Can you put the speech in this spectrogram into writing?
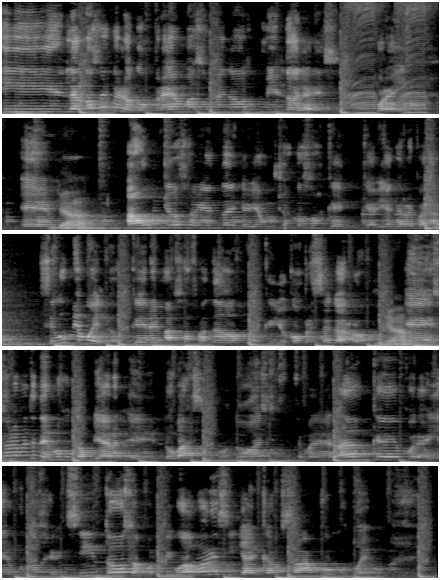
Y la cosa es que lo compré a más o menos mil dólares por ahí. Eh, ya. Aún yo sabiendo de que había muchas cosas que, que, había que reparar. Según mi abuelo, que era el más afanado con el que yo compré este carro, eh, solamente tenemos que cambiar el carro estaba como nuevo.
